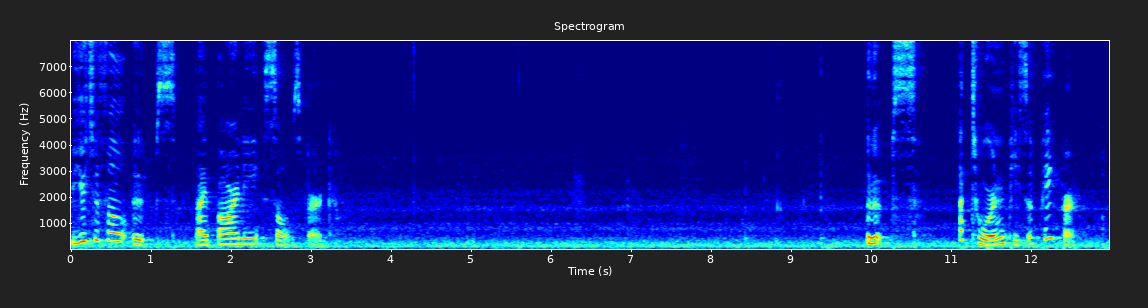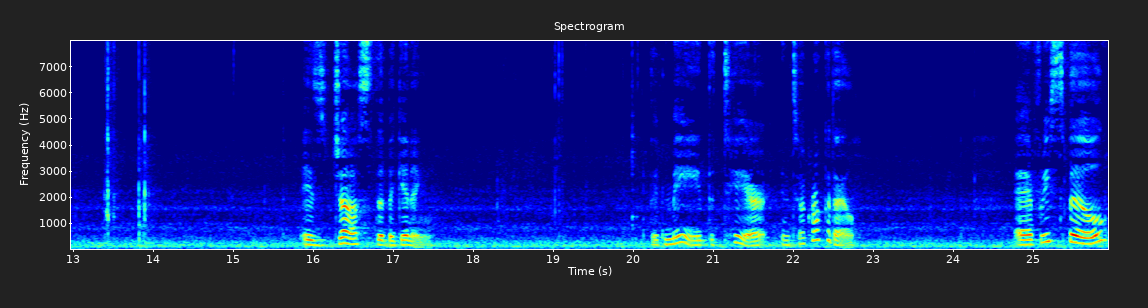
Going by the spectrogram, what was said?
Beautiful Oops by Barney Saltzberg. Oops, a torn piece of paper is just the beginning. They've made the tear into a crocodile. Every spill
